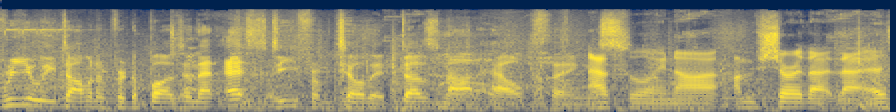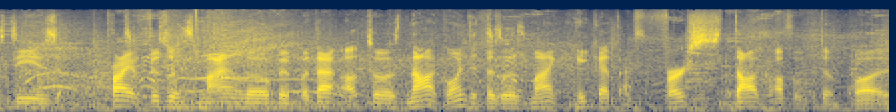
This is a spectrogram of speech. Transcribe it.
really dominant for Dabuz, and that SD from Tilde does not help things. Absolutely not. I'm sure that that SD is probably fizzle his mind a little bit, but that Upto is not going to fizzle his mind. He got that first stock off of the buzz.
